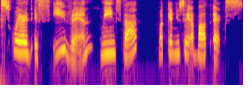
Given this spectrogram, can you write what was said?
x squared is even means that what can you say about x?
